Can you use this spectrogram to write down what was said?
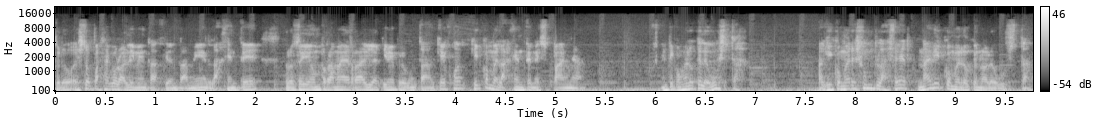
pero esto pasa con la alimentación también. La gente, el otro día en un programa de radio aquí me preguntaban, ¿qué, ¿qué come la gente en España? La gente come lo que le gusta. Aquí comer es un placer, nadie come lo que no le gusta.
